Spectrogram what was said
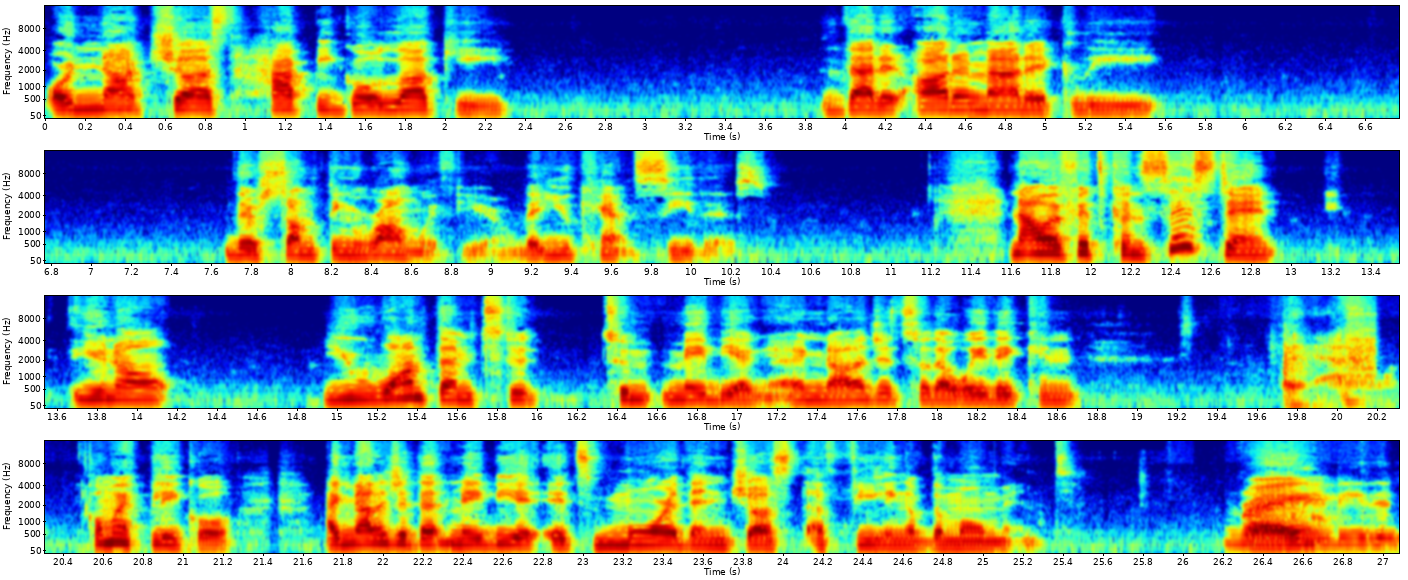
or not just happy go lucky, that it automatically there's something wrong with you, that you can't see this. Now, if it's consistent, you know, you want them to to maybe acknowledge it so that way they can ¿Cómo explico? Acknowledge it that maybe it's more than just a feeling of the moment. Right. right? Maybe this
